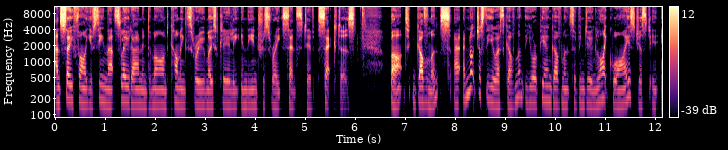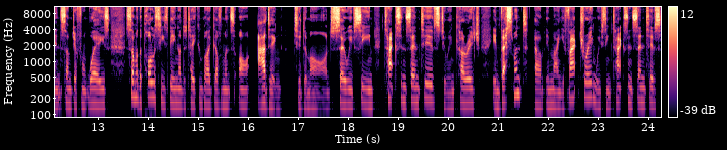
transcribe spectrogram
And so far, you've seen that slowdown in demand coming through most clearly in the interest rate sensitive sectors. But governments, and not just the US government, the European governments have been doing likewise, just in, in some different ways. Some of the policies being undertaken by governments are adding to demand. So we've seen tax incentives to encourage investment um, in manufacturing. We've seen tax incentives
